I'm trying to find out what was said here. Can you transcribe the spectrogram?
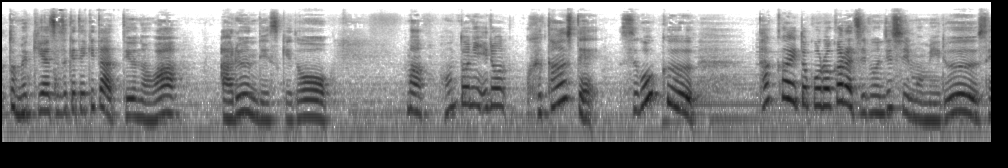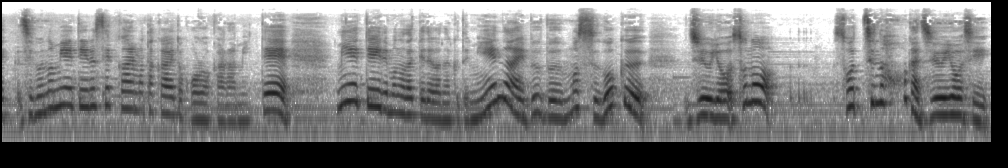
っと向き合い続けてきたっていうのはあるんですけどまあ本当にいろ俯瞰してすごく高いところから自分自身も見る自分の見えている世界も高いところから見て見えているものだけではなくて見えない部分もすごく重要。そのそっちの方が重要視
